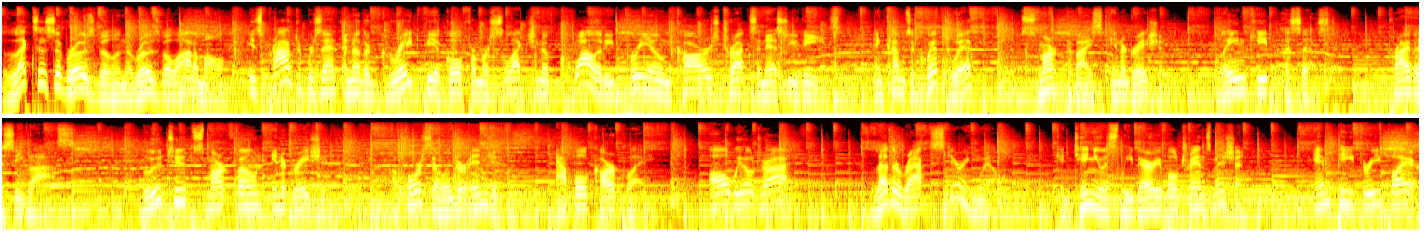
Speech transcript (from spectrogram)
Lexus of Roseville in the Roseville Auto Mall is proud to present another great vehicle from our selection of quality pre owned cars, trucks, and SUVs, and comes equipped with smart device integration, lane keep assist, privacy glass, Bluetooth smartphone integration, a four cylinder engine, Apple CarPlay, all wheel drive, leather wrapped steering wheel, continuously variable transmission, MP3 player,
